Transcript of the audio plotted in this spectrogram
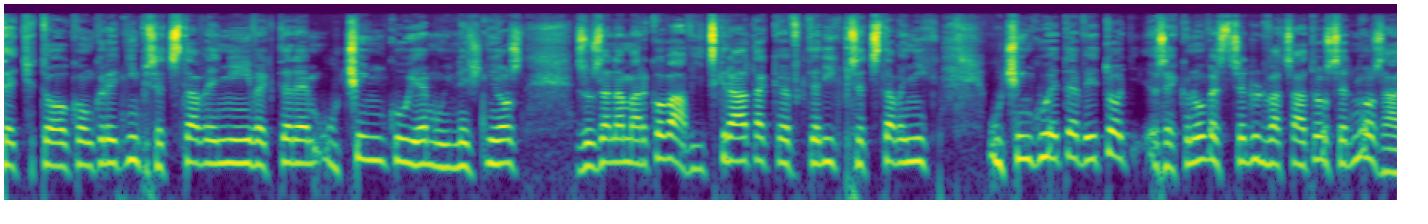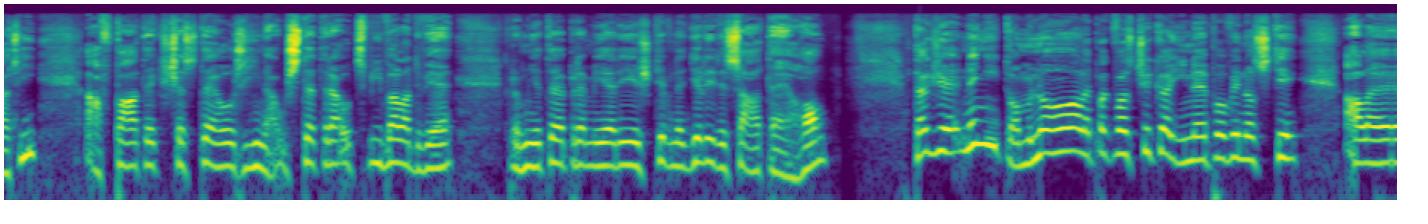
teď to konkrétní představení, ve kterém účinkuje můj dnešní host Zuzana Marková víckrát, tak v kterých představeních účinkujete vy to řeknu ve středu 27. září a v pátek 6. října. Už jste teda odspívala dvě, kromě té premiéry ještě v neděli 10. Takže není to mnoho, ale pak vás čekají jiné povinnosti, ale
